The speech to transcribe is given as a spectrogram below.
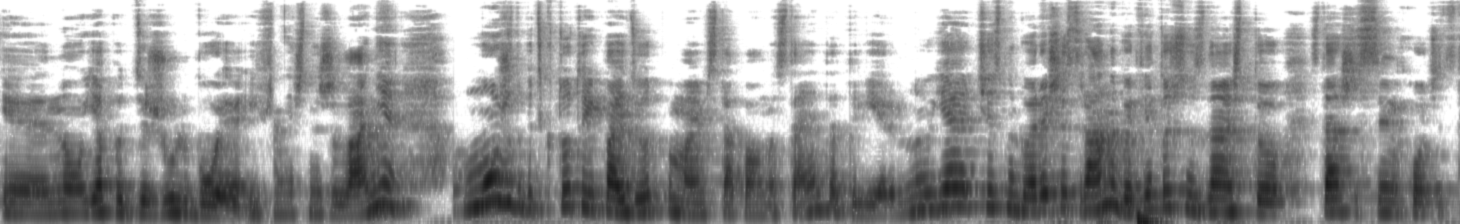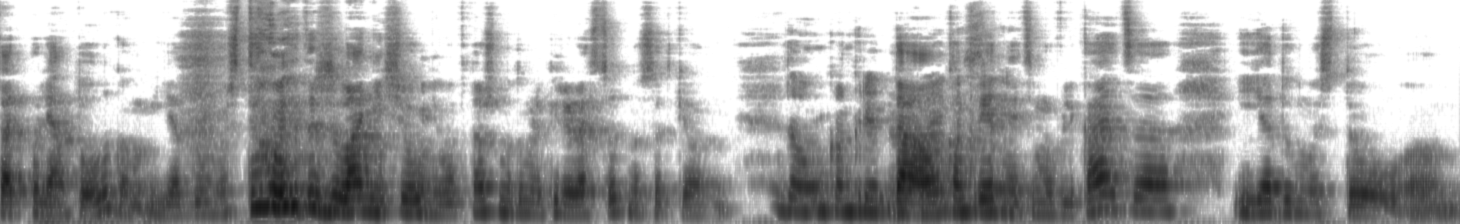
э, но я поддержу любое их, конечно, желание. Может быть, кто-то и пойдет по моим стопам и станет ательером. Но я, честно говоря, сейчас рано говорить. Я точно знаю, что старший сын хочет стать палеонтологом. Я думаю, что это желание еще у него, потому что мы думали, перерастет, но все-таки он да, он конкретно. Да, он конкретно этим увлекается. И я думаю, что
